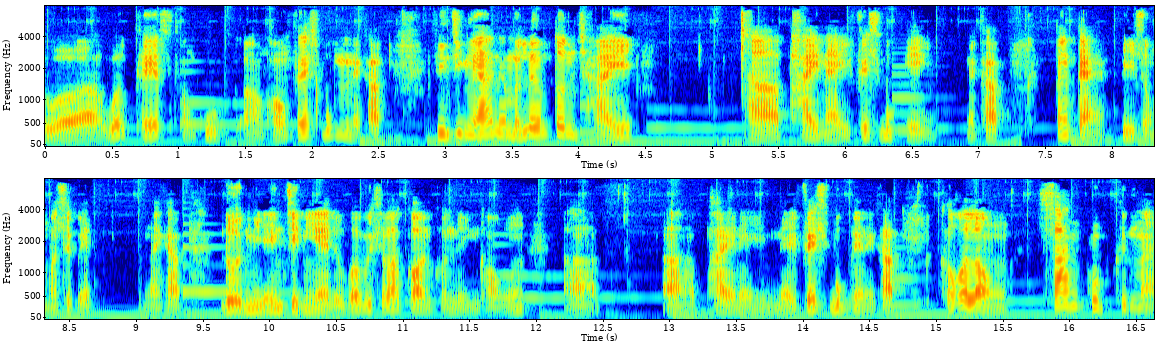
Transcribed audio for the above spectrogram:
ตัว Workplace ของของ Facebook เนี่ยนะครับจริงๆแล้วเนี่ยมันเริ่มต้นใช้ภายใน Facebook เองนะครับตั้งแต่ปี 2011นะครับโดยมีเอนจิเนียร์หรือว่าวิศวกรคนหนึ่งของ ภายในใน a c e b o o k เนี่ยนะครับเขาก็ลองสร้างกลุ่มขึ้นมา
